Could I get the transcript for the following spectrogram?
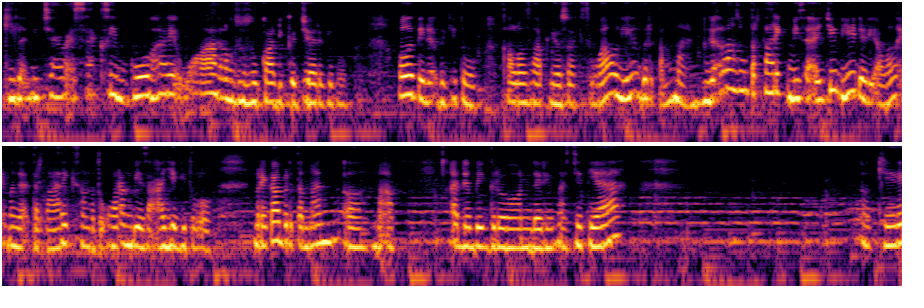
gila nih cewek seksi bohai, wah langsung suka dikejar gitu. Oh tidak begitu. Kalau sapioseksual dia berteman, nggak langsung tertarik bisa aja dia dari awal emang nggak tertarik sama tuh orang biasa aja gitu loh. Mereka berteman, uh, maaf ada background dari masjid ya. Oke. Okay.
